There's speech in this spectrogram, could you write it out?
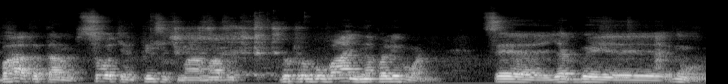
багато там сотень, тисяч, мабуть, випробувань на полігоні. Це якби ну,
